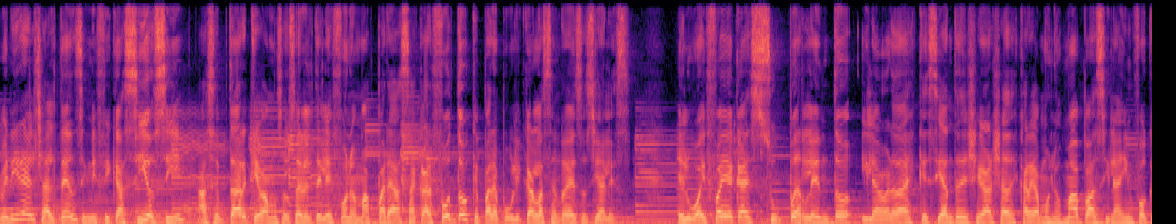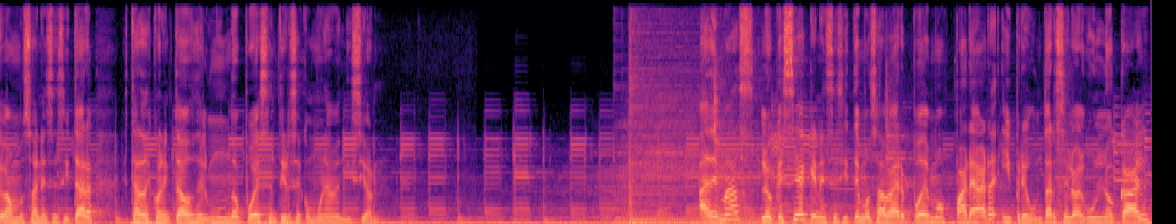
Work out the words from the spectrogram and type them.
Venir al Chaltén significa sí o sí aceptar que vamos a usar el teléfono más para sacar fotos que para publicarlas en redes sociales. El wifi acá es súper lento y la verdad es que si antes de llegar ya descargamos los mapas y la info que vamos a necesitar, estar desconectados del mundo puede sentirse como una bendición. Además, lo que sea que necesitemos saber, podemos parar y preguntárselo a algún local,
